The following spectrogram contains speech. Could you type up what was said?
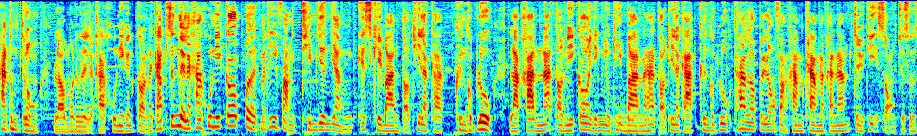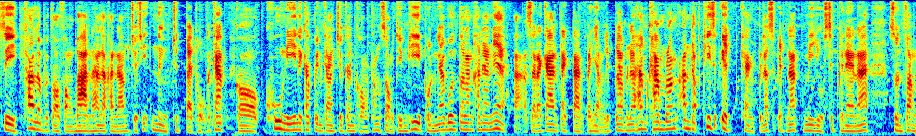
5ทุ่มตรง เรามาดูเลยราคาคู่นี้กันก่อนนะครับ ซึ่งเลยราคาคู่นี้ก็เปิดมาที่ฝั่งทีมเยือนอย่าง SK บานต่อที่ราคาครึ่งครบลูก ราคาณตอนนี้ก็ยังอยู่ที่บานนะฮะต่อที่ราคาครึ่งครบลูก ถ้าเราไปลองฝั่งฮัมคามราคาน้ำจะอยู่ที่ 2.04 ถ้าเราไปต่อฝั่งบานนะฮะราคาน้ำจะอยู่ที่ 1.86 นะครับ ก็คู่นี้นะครับเป็นการเจอกันของทั้ง 2 ทีมที่ผลงานบนตารางคะแนนเนี่ยอ่าสถานการณ์แตกต่างกันอย่างลิบลับนะฮัมคามรังอันดับที่ 11 แข่งไปแล้ว 11 นัด มีอยู่ 10 คะแนนนะ ส่วนฝั่ง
